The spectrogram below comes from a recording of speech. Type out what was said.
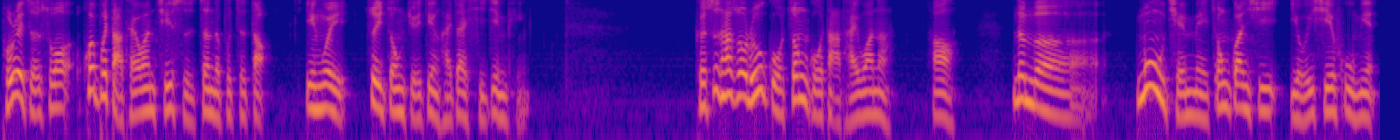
普瑞泽说，会不会打台湾？其实真的不知道，因为最终决定还在习近平。可是他说，如果中国打台湾呢？啊，那么目前美中关系有一些负面，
